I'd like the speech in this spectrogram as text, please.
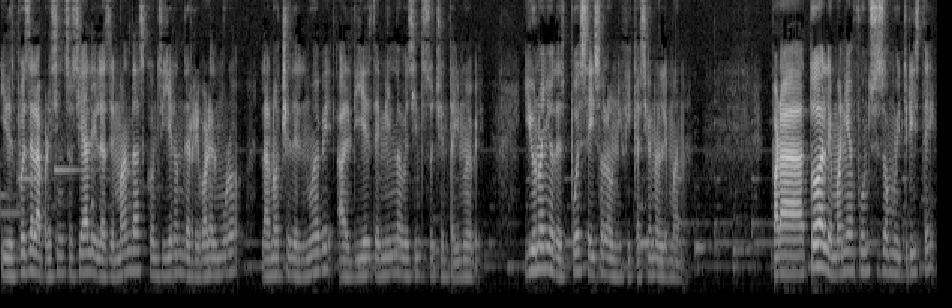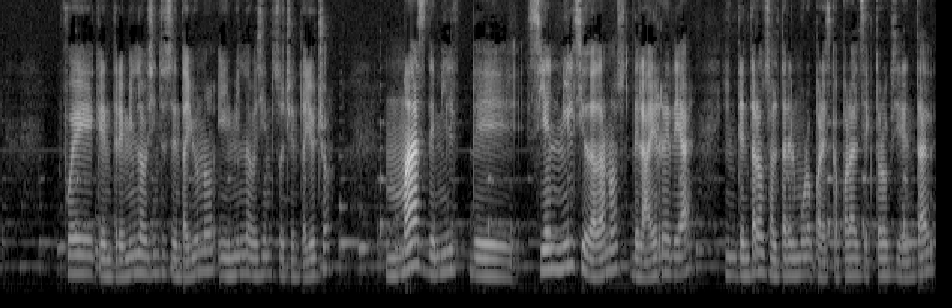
y después de la presión social y las demandas consiguieron derribar el muro la noche del 9 al 10 de 1989 y un año después se hizo la unificación alemana. Para toda Alemania fue un suceso muy triste. Fue que entre 1961 y 1988 más de, mil, de 100.000 ciudadanos de la RDA intentaron saltar el muro para escapar al sector occidental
